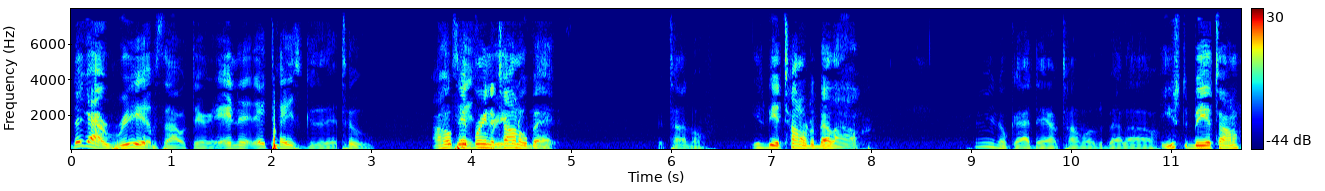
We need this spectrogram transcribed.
They got ribs out there, and they, they taste good too. I hope they taste bring the tunnel back. The tunnel. Used to be a tunnel to Belle Isle. There ain't no goddamn tunnel to Belle Isle. It used to be a tunnel.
